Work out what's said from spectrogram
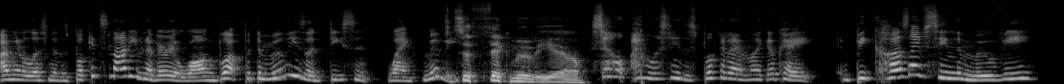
I'm going to listen to this book. It's not even a very long book, but the movie is a decent length movie. It's a thick movie, yeah. So I'm listening to this book and I'm like, okay, because I've seen the movie,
